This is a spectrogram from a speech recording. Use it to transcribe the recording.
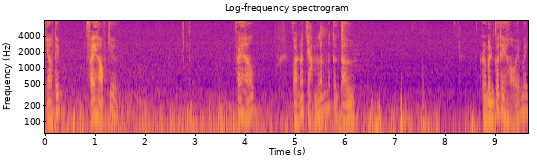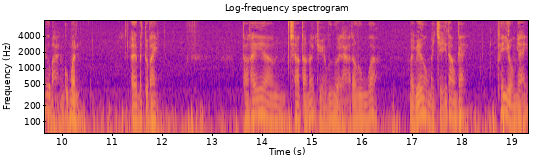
giao tiếp. Phải học chứ. Phải học. Và nó chậm lắm, nó từ từ. Rồi mình có thể hỏi mấy đứa bạn của mình. Ê mà tụi bay tao thấy uh, sao tao nói chuyện với người lạ tao run quá à. mày biết không? Mày chỉ tao một cái. Thí dụ vậy.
